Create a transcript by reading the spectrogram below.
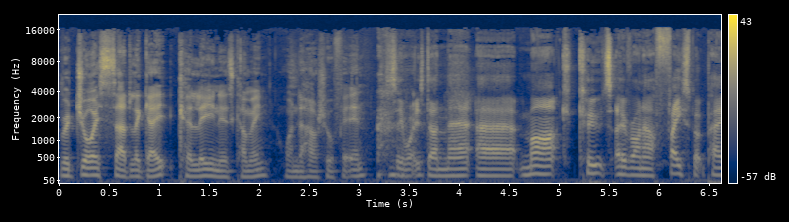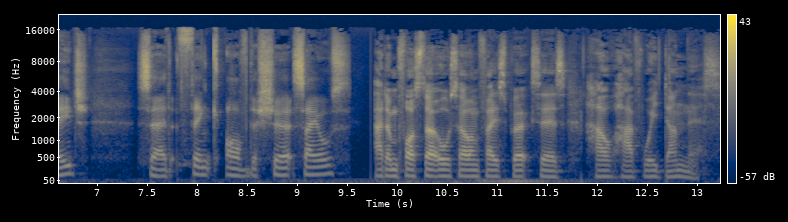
Rejoice Sadlergate. Coleen is coming. Wonder how she'll fit in. See what he's done there. Uh, Mark Coots over on our Facebook page said, "Think of the shirt sales." Adam Foster also on Facebook says, How have we done this?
